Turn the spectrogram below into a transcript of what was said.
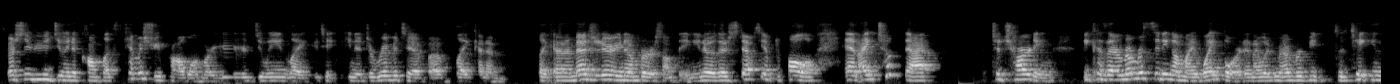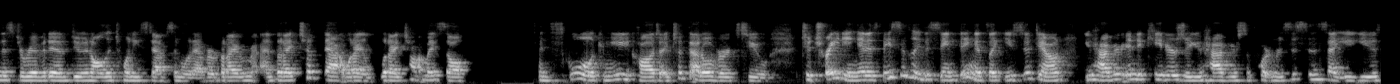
especially if you're doing a complex chemistry problem or you're doing like taking a derivative of like an like an imaginary number or something. You know there's steps you have to follow. And i took that to charting because I remember sitting on my whiteboard and I would remember be, taking this derivative, doing all the 20 steps and whatever. But I but I took that what I what I taught myself in school community college i took that over to to trading and it's basically the same thing. It's like you sit down you have your indicators or you have your support and resistance that you use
